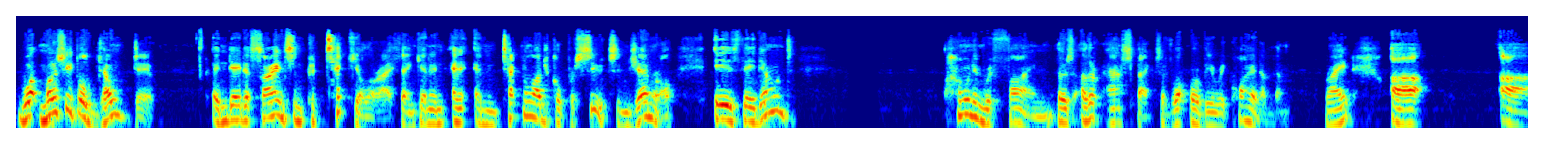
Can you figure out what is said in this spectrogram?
what most people don't do in data science in particular, I think, and in, and, in technological pursuits in general, is they don't hone and refine those other aspects of what will be required of them, right? Uh, uh,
